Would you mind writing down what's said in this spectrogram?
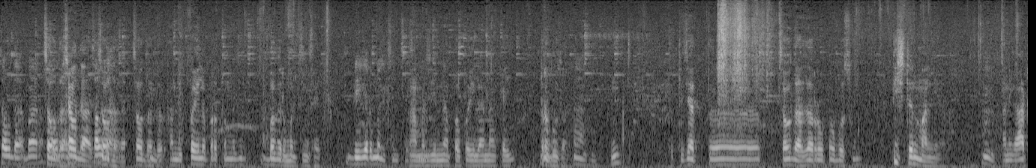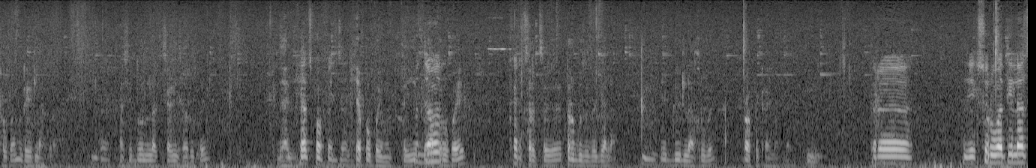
चौदा बारा? चौदा. चौदा. चौदा हजार चौदा. हजार आणि पहिलं प्रथम म्हणजे बगर मल्चिंग साहेब. बिगर मल्चिंगचं हा म्हणजे ना पपईला ना काही टरबूजा. हां हं? तर त्याच्यात अं, चौदा हजार रुपये बसून तीस टन माल निघाला. हां. आणि आठ रुपयानं रेट लागला. बरं. असे दोन लाख चाळीस हजार रुपये झाले. ह्याच पपईत झालं. ह्या पपईमध्ये तर एक लाख रुपये खर्च. खर्च टरबुजाचा गेला. एक दीड लाख रुपये प्रॉफिट राहिला. तर अं, म्हणजे एक सुरुवातीलाच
